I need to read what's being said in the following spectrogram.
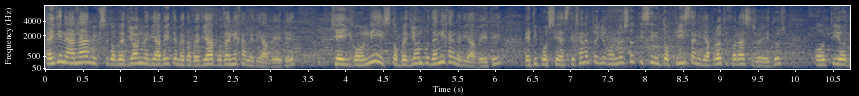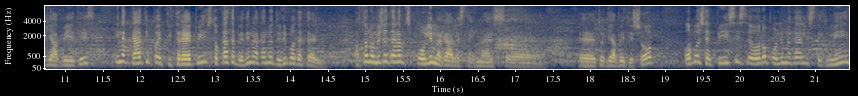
Έγινε ανάμειξη των παιδιών με διαβήτη με τα παιδιά που δεν είχαν διαβήτη και οι γονείς των παιδιών που δεν είχαν διαβήτη εντυπωσιαστήκαν από το γεγονός ότι συνειδητοποίησαν για πρώτη φορά στη ζωή τους ότι ο διαβήτης είναι κάτι που επιτρέπει στο κάθε παιδί να κάνει οτιδήποτε θέλει. Αυτό νομίζω ότι είναι από τις πολύ μεγάλες στιγμές ε, ε, του Diabetes Shop. Όπως επίσης θεωρώ πολύ μεγάλη στιγμή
